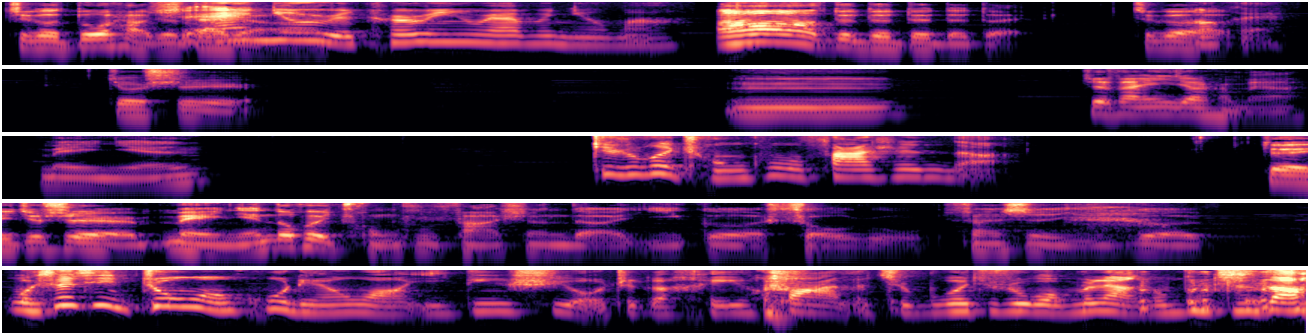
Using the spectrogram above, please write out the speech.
这个多少就是代表 annual recurring revenue 吗啊，对对对对对，这个？OK，就是，嗯，这翻译叫什么呀？每年就是会重复发生的。对，就是每年都会重复发生的一个收入，算是一个我相信中文互联网一定是有这个黑话的，只不过就是我们两个不知道。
